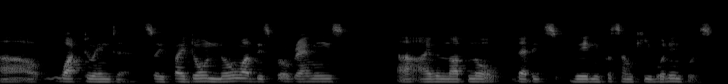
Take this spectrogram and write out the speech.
uh, what to enter. So if I don't know what this program is uh, I will not know that it's waiting for some keyboard inputs.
